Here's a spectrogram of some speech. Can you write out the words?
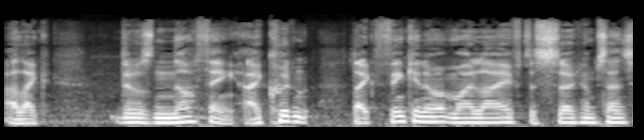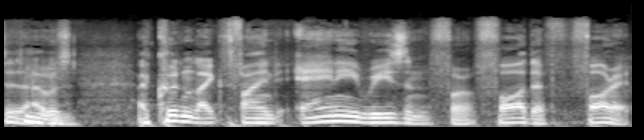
I like there was nothing. I couldn't like thinking about my life, the circumstances. I was I couldn't like find any reason for for the for it.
